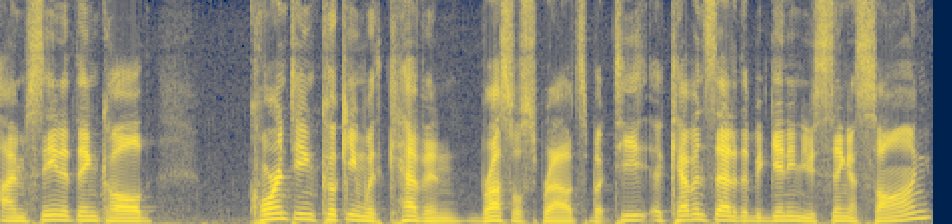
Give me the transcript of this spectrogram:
I'm seeing a thing called quarantine cooking with Kevin Brussels sprouts. But T, uh, Kevin said at the beginning you sing a song,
